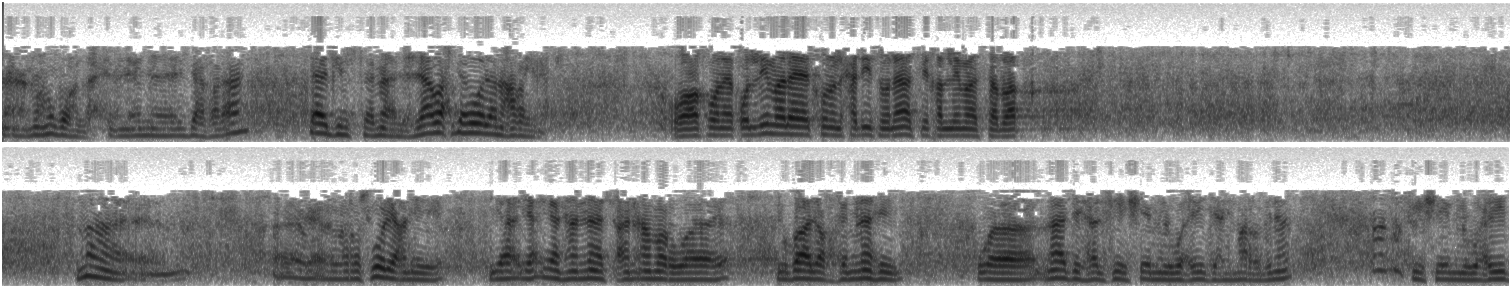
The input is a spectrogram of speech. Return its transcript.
ما هو واضح يعني أن الزعفران لا يجوز استعماله لا وحده ولا مع غيره. وأخونا يقول لما لا يكون الحديث ناسخا لما سبق؟ ما الرسول يعني ينهى الناس عن أمر ويبالغ في النهي وما أدري هل فيه شيء من الوعيد يعني مر بنا؟ في شيء من الوعيد؟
